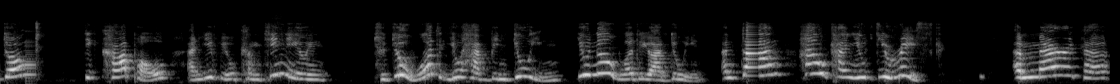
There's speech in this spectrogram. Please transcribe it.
don't decouple and if you continuing to do what you have been doing, you know what you are doing. And then how can you de-risk? America,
